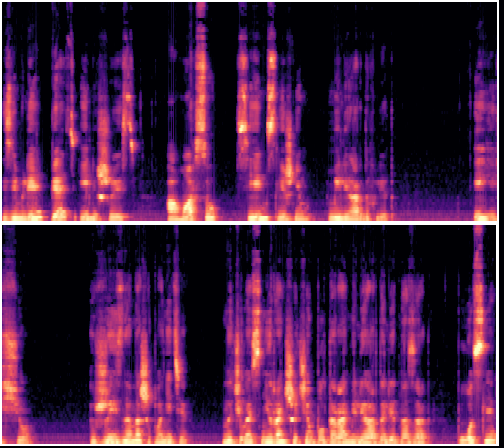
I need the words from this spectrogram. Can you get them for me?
Земле 5 или 6, а Марсу 7 с лишним миллиардов лет. И еще. Жизнь на нашей планете началась не раньше, чем полтора миллиарда лет назад – после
